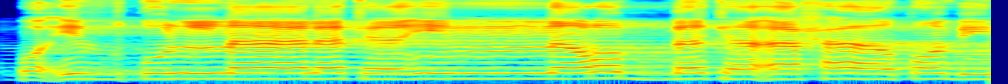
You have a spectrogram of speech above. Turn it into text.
واذ قلنا لك ان ربك احاط بالناس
